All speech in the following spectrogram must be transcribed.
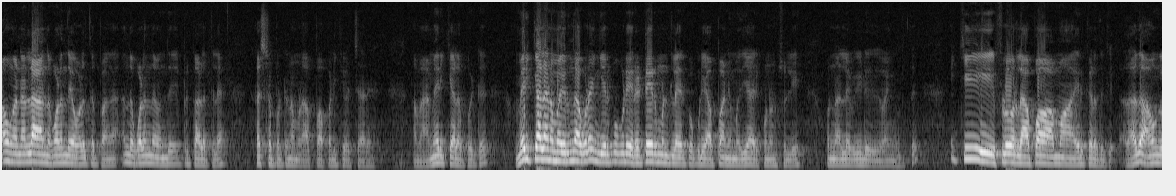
அவங்க நல்லா அந்த குழந்தைய வளர்த்துருப்பாங்க. அந்த குழந்தை வந்து பிற்காலத்தில் கஷ்டப்பட்டு நம்மளை அப்பா படிக்க வச்சார். நம்ம அமெரிக்காவில் போயிட்டு அமெரிக்காவில் நம்ம இருந்தால் கூட இங்கே இருக்கக்கூடிய ரிட்டையர்மெண்ட்டில் இருக்கக்கூடிய அப்பா நிம்மதியாக இருக்கணும்னு சொல்லி ஒரு நல்ல வீடு வாங்கி கொடுத்து கீ ஃப்ளோரில் அப்பா அம்மா இருக்கிறதுக்கு. அதாவது அவங்க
